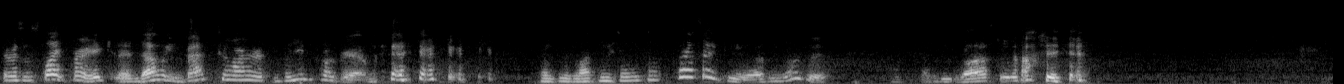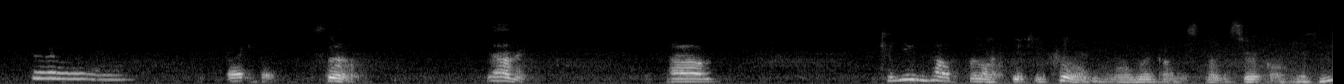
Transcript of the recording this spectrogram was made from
There was a slight break, and now we're back to our main program. Don't you like me that? Well, thank you. I love it. I'd be lost without it. okay. So, now then, um, can you help, uh, if you could, we'll work on this little circle, Mm-hmm.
